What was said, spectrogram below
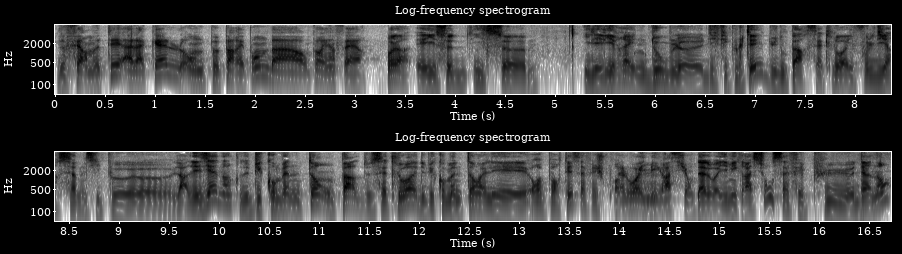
de fermeté à laquelle on ne peut pas répondre, bah, on ne peut rien faire. Voilà, et il, se, il est livré à une double difficulté. D'une part, cette loi, il faut le dire, c'est un petit peu euh, l'arlésienne. hein. Depuis combien de temps on parle de cette loi et depuis combien de temps elle est reportée? Ça fait, je crois. La loi immigration. La loi immigration, ça fait plus d'un an.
